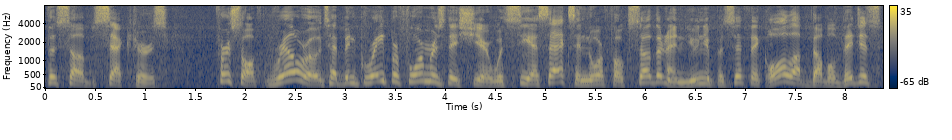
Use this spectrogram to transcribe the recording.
the subsectors. First off, railroads have been great performers this year with CSX and Norfolk Southern and Union Pacific all up double digits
